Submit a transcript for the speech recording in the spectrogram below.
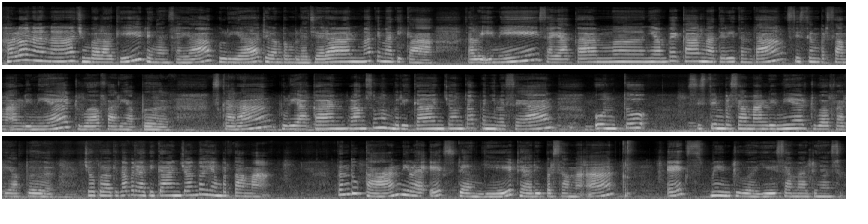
Halo Nana, jumpa lagi dengan saya Bulia dalam pembelajaran matematika. Kali ini saya akan menyampaikan materi tentang sistem persamaan linear dua variabel. Sekarang Bulia akan langsung memberikan contoh penyelesaian untuk sistem persamaan linear dua variabel. Coba kita perhatikan contoh yang pertama. Tentukan nilai X dan Y dari persamaan X min 2Y sama dengan 10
